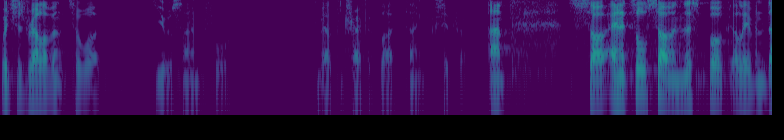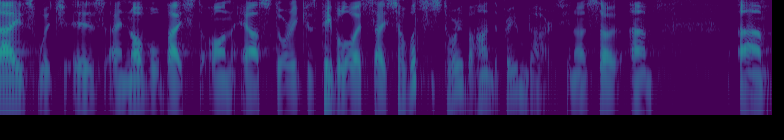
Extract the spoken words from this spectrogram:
which is relevant to what you were saying before about the traffic light thing, etc. Um, so, and it's also in this book, 11 Days, which is a novel based on our story, because people always say, So, what's the story behind the Freedom Diaries? You know, so um, um,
